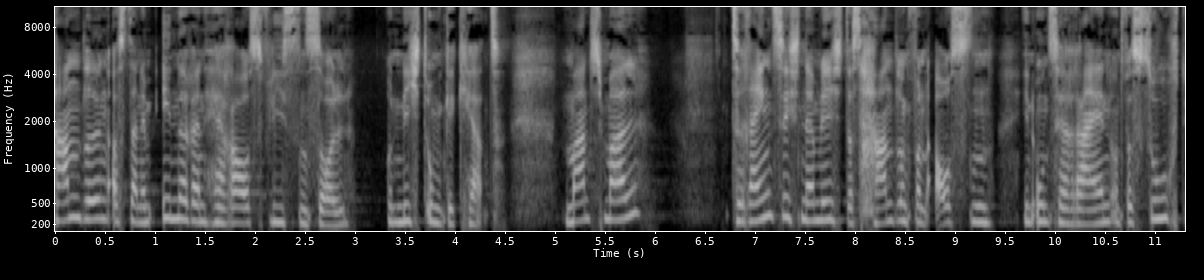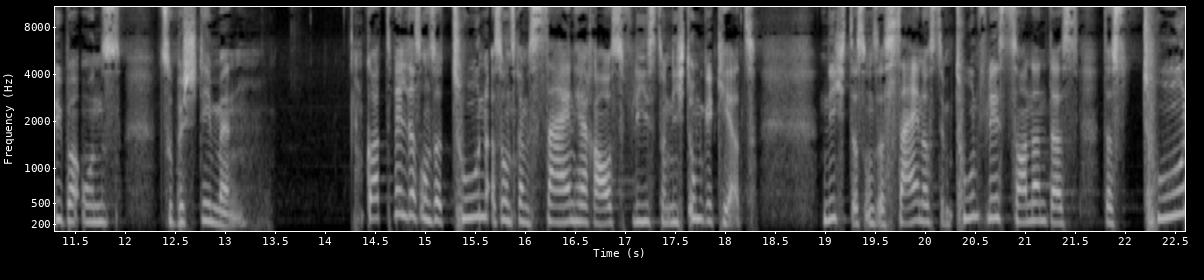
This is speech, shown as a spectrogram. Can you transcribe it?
Handeln aus deinem Inneren herausfließen soll und nicht umgekehrt. Manchmal drängt sich nämlich das Handeln von außen in uns herein und versucht über uns zu bestimmen. Gott will, dass unser Tun aus unserem Sein herausfließt und nicht umgekehrt. Nicht, dass unser Sein aus dem Tun fließt, sondern dass das Tun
